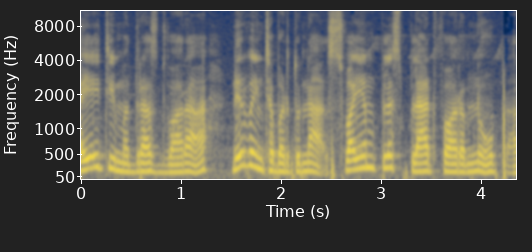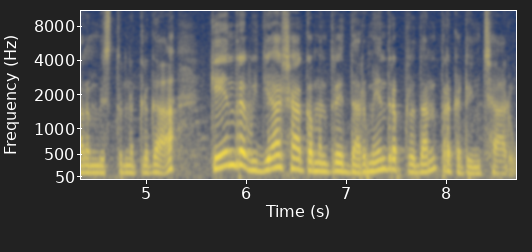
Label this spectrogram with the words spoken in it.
ఐఐటి మద్రాస్ ద్వారా నిర్వహించబడుతున్న స్వయం ప్లస్ ప్లాట్ఫారంను ప్రారంభిస్తున్నట్లుగా కేంద్ర విద్యాశాఖ మంత్రి ధర్మేంద్ర ప్రధాన్ ప్రకటించారు.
